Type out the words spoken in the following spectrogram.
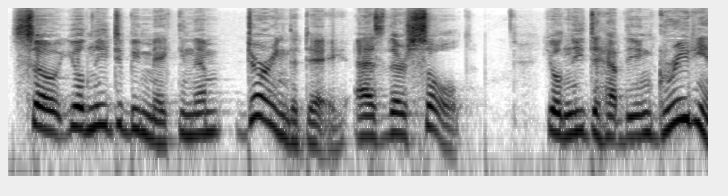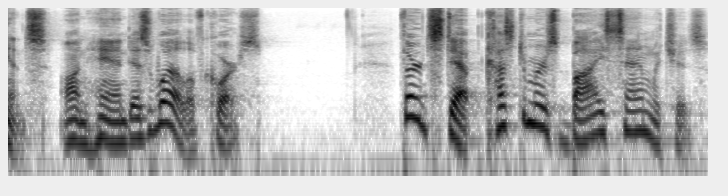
so you'll need to be making them during the day as they're sold. You'll need to have the ingredients on hand as well, of course. Third step, customers buy sandwiches.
